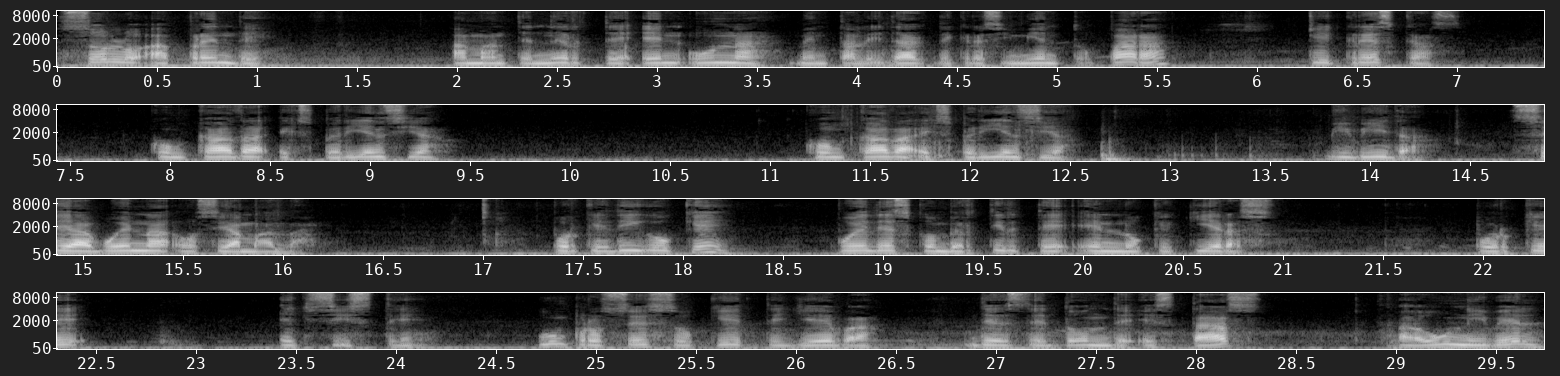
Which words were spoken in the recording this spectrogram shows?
solo aprende a mantenerte en una mentalidad de crecimiento para que crezcas con cada experiencia con cada experiencia vivida, sea buena o sea mala. Porque digo que puedes convertirte en lo que quieras, porque existe un proceso que te lleva desde donde estás a un nivel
